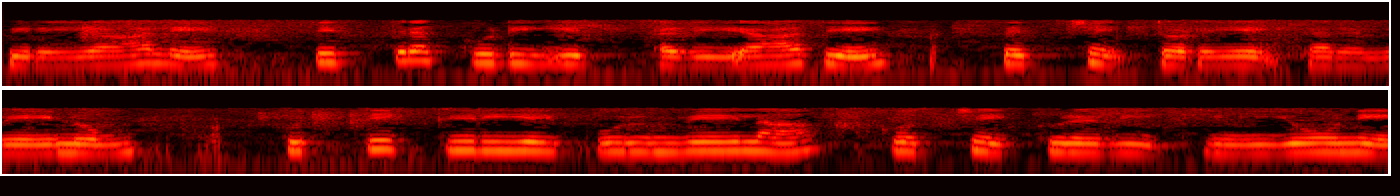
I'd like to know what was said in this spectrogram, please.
பிறையாலே சித்திரக்குடியிற் அழியாதே செச்சை தொடையை தரவேணும் குத்தி கிரியை கொச்சை குரவி கினியோனே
